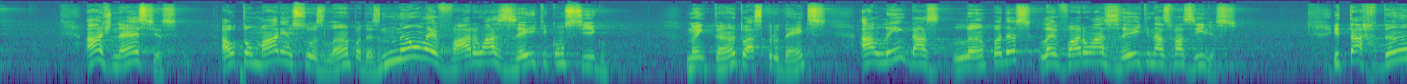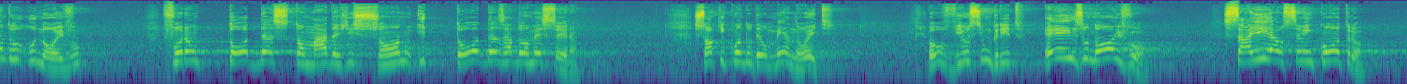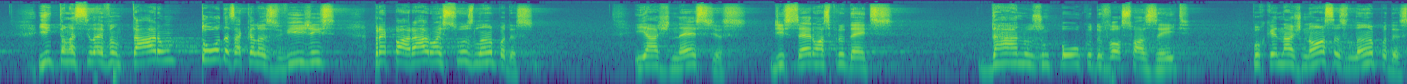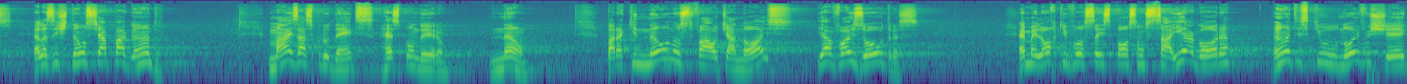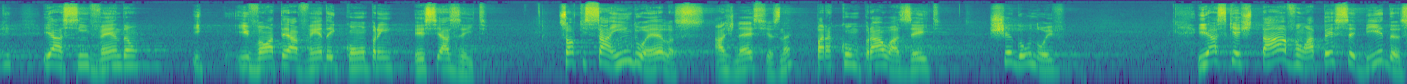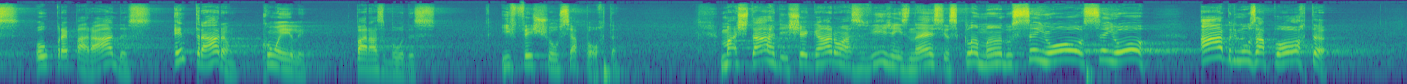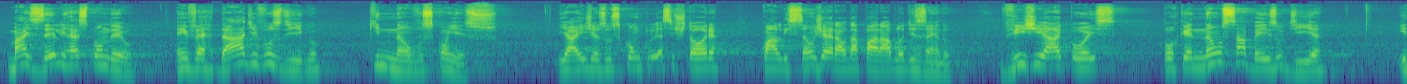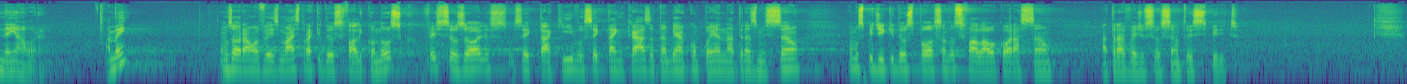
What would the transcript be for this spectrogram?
As nécias, ao tomarem as suas lâmpadas, não levaram azeite consigo. No entanto, as prudentes, além das lâmpadas, levaram azeite nas vasilhas. E tardando o noivo, foram todas tomadas de sono e todas adormeceram. Só que quando deu meia-noite, ouviu-se um grito: Eis o noivo! Saí ao seu encontro. E então elas se levantaram, todas aquelas virgens, prepararam as suas lâmpadas. E as nécias disseram às prudentes: Dá-nos um pouco do vosso azeite, porque nas nossas lâmpadas elas estão se apagando. Mas as prudentes responderam: Não, para que não nos falte a nós e a vós outras. É melhor que vocês possam sair agora, antes que o noivo chegue, e assim vendam e, e vão até a venda e comprem esse azeite. Só que saindo elas, as nécias, né, para comprar o azeite, chegou o noivo. E as que estavam apercebidas ou preparadas entraram com ele para as bodas. E fechou-se a porta. Mais tarde chegaram as virgens nécias clamando: Senhor, Senhor, abre-nos a porta. Mas ele respondeu: Em verdade vos digo que não vos conheço. E aí Jesus conclui essa história com a lição geral da parábola, dizendo: Vigiai, pois, porque não sabeis o dia e nem a hora. Amém? Vamos orar uma vez mais para que Deus fale conosco. Feche seus olhos, você que está aqui, você que está em casa também acompanhando na transmissão. Vamos pedir que Deus possa nos falar ao coração através do seu Santo Espírito.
